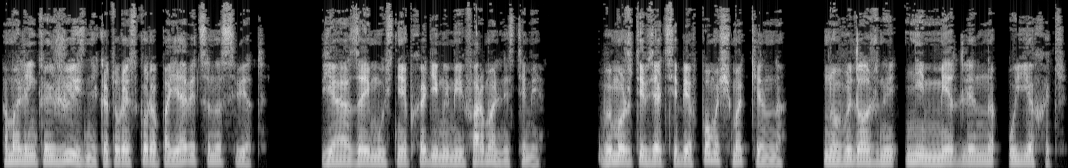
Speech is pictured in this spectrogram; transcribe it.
о маленькой жизни, которая скоро появится на свет. Я займусь необходимыми формальностями. Вы можете взять себе в помощь Маккенна, но вы должны немедленно уехать.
